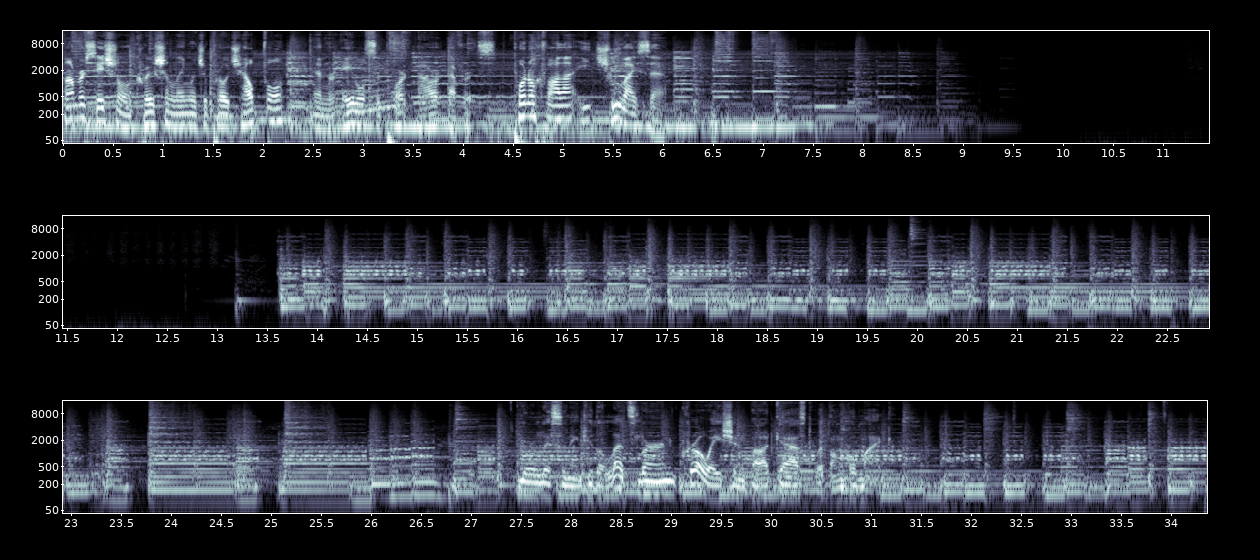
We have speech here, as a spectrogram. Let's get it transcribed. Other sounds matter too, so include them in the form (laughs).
conversational Croatian language approach helpful and are able to support our efforts. Puno hvala i čuvaj se. Croatian podcast with Uncle Mike.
